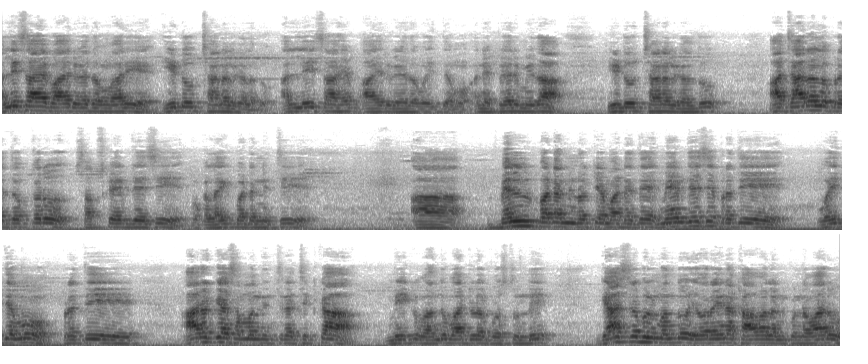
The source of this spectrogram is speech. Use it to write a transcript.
అల్లీ సాహెబ్ ఆయుర్వేదం వారి యూట్యూబ్ ఛానల్ గలదు. అల్లీ సాహెబ్ ఆయుర్వేద వైద్యము అనే పేరు మీద యూట్యూబ్ ఛానల్ గలదు. ఆ ఛానల్ను ప్రతి ఒక్కరూ సబ్స్క్రైబ్ చేసి ఒక లైక్ బటన్ ఇచ్చి ఆ బెల్ బటన్ నొక్కే మాట అయితే మేము చేసే ప్రతి వైద్యము ప్రతి ఆరోగ్య సంబంధించిన చిట్కా మీకు అందుబాటులోకి వస్తుంది. గ్యాస్ ట్రబుల్ మందు ఎవరైనా కావాలనుకున్న వారు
